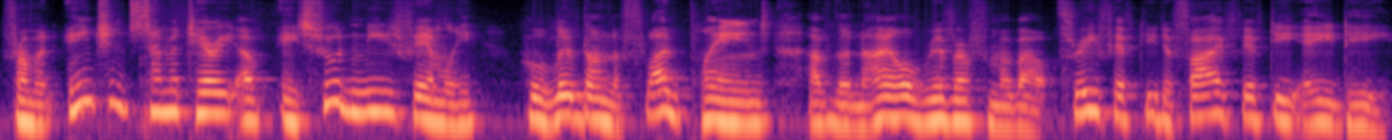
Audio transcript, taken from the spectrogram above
from an ancient cemetery of a Sudanese family who lived on the floodplains of the Nile River from about 350 to 550 AD.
